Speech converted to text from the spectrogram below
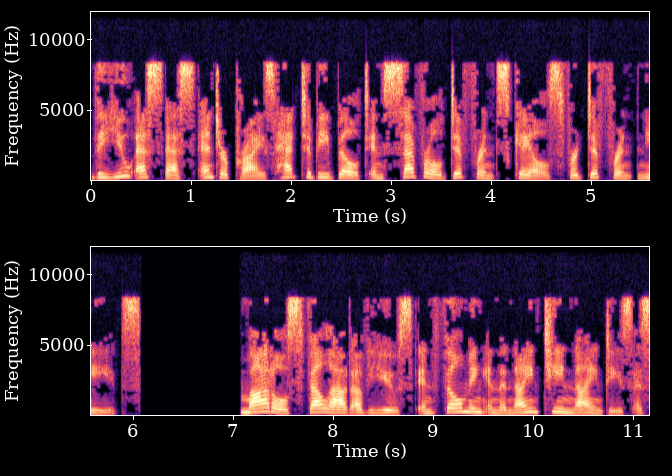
The USS Enterprise had to be built in several different scales for different needs. Models fell out of use in filming in the 1990s as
